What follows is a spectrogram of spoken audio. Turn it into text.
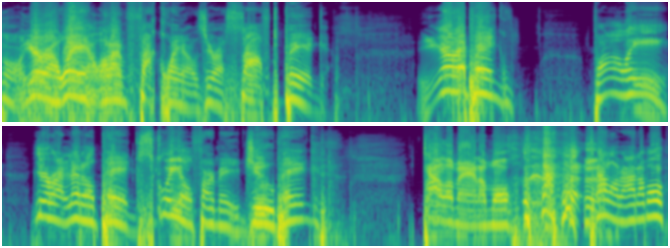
Oh, you're a whale, and I'm fuck whales. You're a soft pig. You're a pig, Polly. You're a little pig. Squeal for me, Jew pig. Tell him, animal. Tell him, animal.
